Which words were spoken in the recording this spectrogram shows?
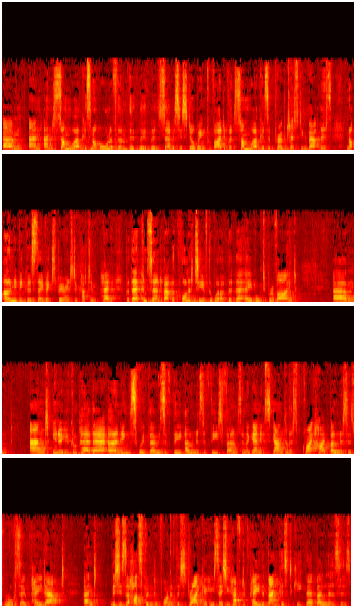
Um, and, and some workers, not all of them, the, the, the service is still being provided, but some workers are protesting about this, not only because they've experienced a cut in pay, but they're concerned about the quality of the work that they're able to provide. Um, and you know, you compare their earnings with those of the owners of these firms, and again, it's scandalous. Quite high bonuses were also paid out. And this is the husband of one of the striker. He says you have to pay the bankers to keep their bonuses,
